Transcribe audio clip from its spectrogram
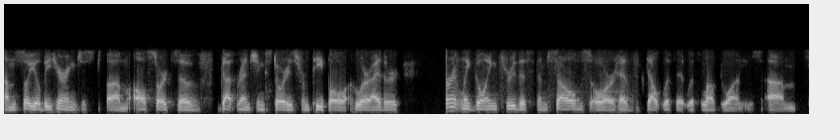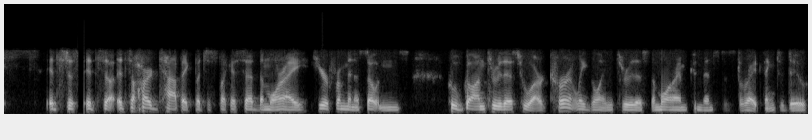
Um, so you'll be hearing just um, all sorts of gut wrenching stories from people who are either currently going through this themselves or have dealt with it with loved ones. Um, it's just it's a, it's a hard topic, but just like I said, the more I hear from Minnesotans who've gone through this, who are currently going through this, the more I'm convinced it's the right thing to do.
